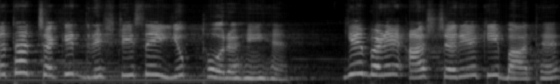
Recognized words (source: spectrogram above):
तथा चकित दृष्टि से युक्त हो रहे हैं? ये बड़े आश्चर्य की बात है,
